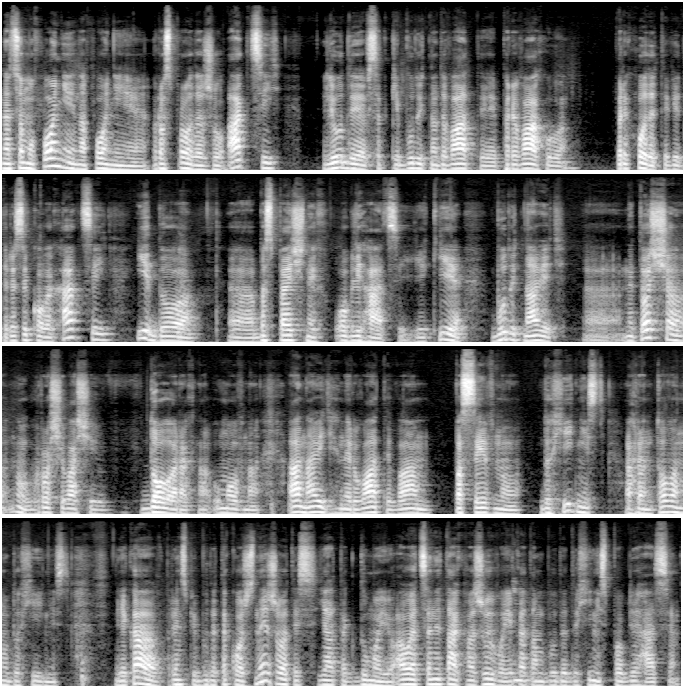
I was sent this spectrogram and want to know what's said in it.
на цьому фоні, на фоні розпродажу акцій, люди все-таки будуть надавати перевагу переходити від ризикових акцій і до безпечних облігацій, які будуть навіть не то, що ну, гроші ваші в доларах умовно, а навіть генерувати вам пасивну дохідність, гарантовану дохідність, яка, в принципі, буде також знижуватись, я так думаю, але це не так важливо, яка там буде дохідність по облігаціям.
